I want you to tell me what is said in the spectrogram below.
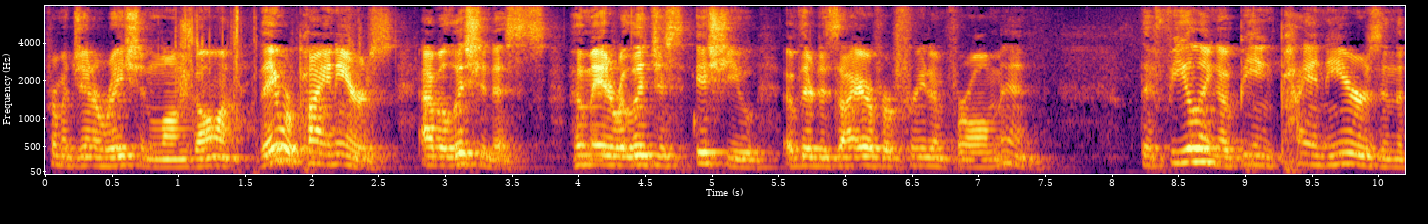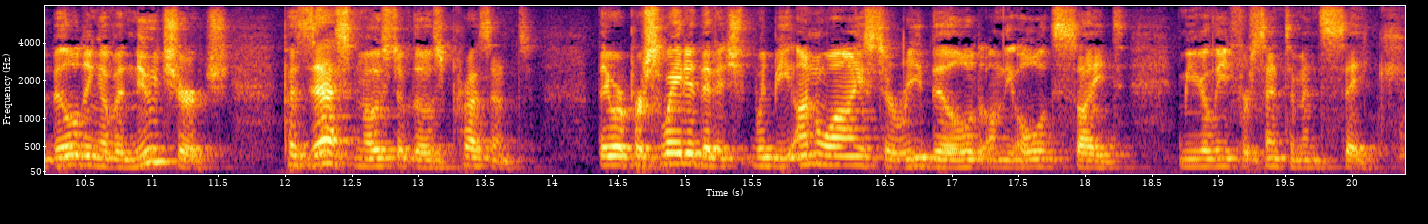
from a generation long gone. They were pioneers, abolitionists, who made a religious issue of their desire for freedom for all men. The feeling of being pioneers in the building of a new church possessed most of those present. They were persuaded that it would be unwise to rebuild on the old site merely for sentiment's sake.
